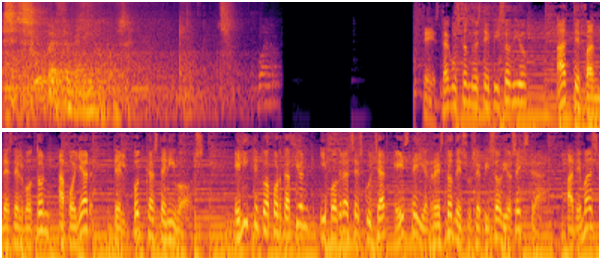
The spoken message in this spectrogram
es súper femenino. Bueno. ¿Te está gustando este episodio? Hazte fan desde el botón Apoyar del podcast de Nivos. Elige tu aportación y podrás escuchar este y el resto de sus episodios extra. Además,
